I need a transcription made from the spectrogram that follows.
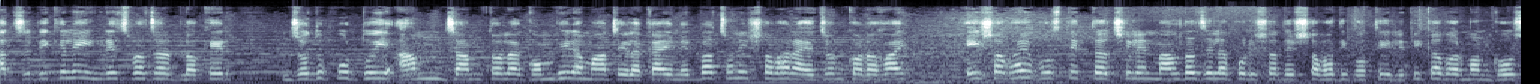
আজ বিকেলে ইংরেজবাজার ব্লকের যদুপুর দুই আম জামতলা গম্ভীরা মাঠ এলাকায় নির্বাচনী সভার আয়োজন করা হয়। এই সভায় উপস্থিত ছিলেন মালদা জেলা পরিষদের সভাধিপতি লিপিকা বর্মন ঘোষ,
